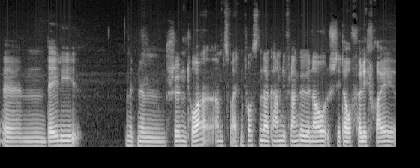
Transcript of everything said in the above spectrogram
Ähm, Bailey mit einem schönen Tor am zweiten Pfosten, da kam die Flanke genau, steht da auch völlig frei,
